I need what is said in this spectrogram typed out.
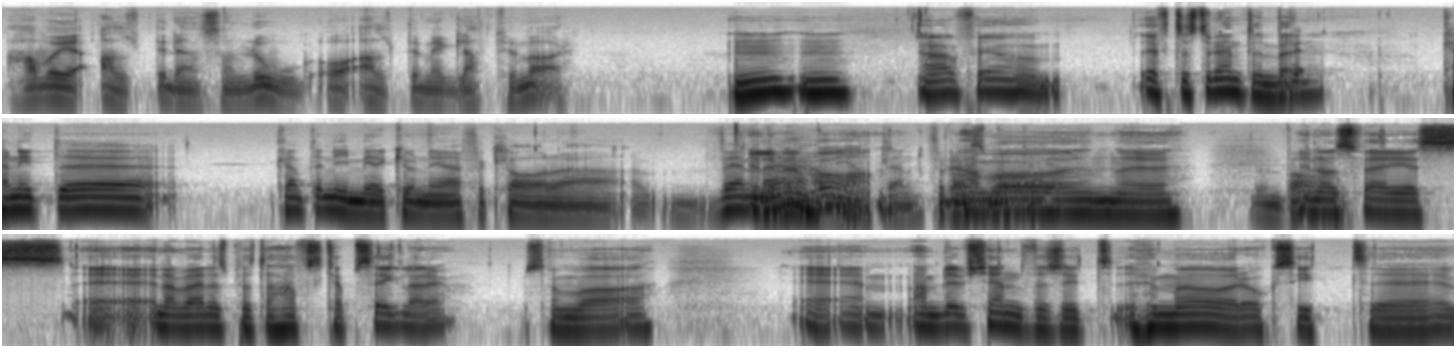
han var ju alltid den som log och alltid med glatt humör. mm, mm. Ja, för jag, efter studenten Kan inte, kan inte ni mer kunniga förklara, vem Eller är vem han var egentligen? För han var en, eh, var en av? Sveriges, eh, en av världens bästa havskappseglare. Som var, eh, han blev känd för sitt humör och sitt, eh,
